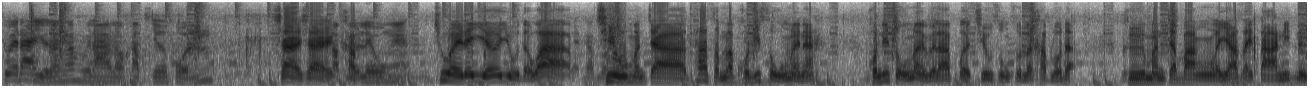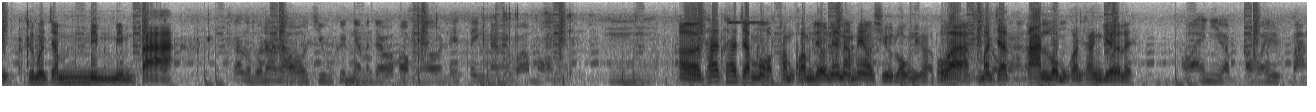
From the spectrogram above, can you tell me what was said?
ช่วยได้อยู่แล้วเนาะเวลาเราขับเจอฝน ใช่ใช่ขับขับเร็วๆเงี้ย ช่วยได้เยอะอยู่แต่ว่าแต่ขับรถชิลมันจะถ้าสำหรับคนที่สูงหน่อยนะ คนที่สูงหน่อยเวลาเปิดชิลสูงสุดแล้วขับรถอะคือมันจะบังระยะสายตานิดนึง คือมันจะหมิ่มหมิ่มตา ก็สมมติว่าเราชิลขึ้นเนี่ยมันจะออกแนวเลสซิ่งไหมไม่บอกว่าหมอบเนี่ยอืมเออถ้าถ้าจะหมอบทำความเร็วแนะนำให้เอาชิลลงดีกว่าเพราะว่ามันจะต้านลมค่อนข้างเยอะเลยอ๋อไอ้นี่แบบเอาไว้บัง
